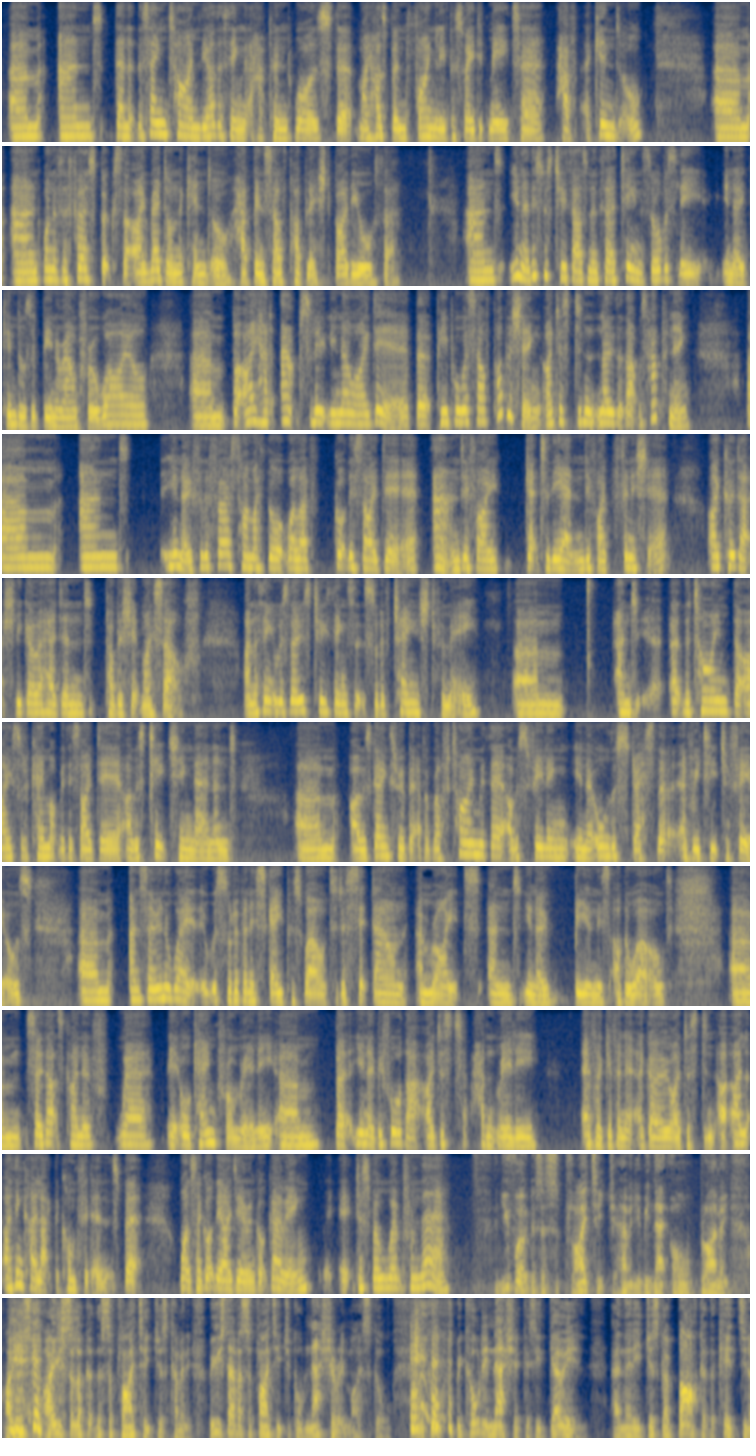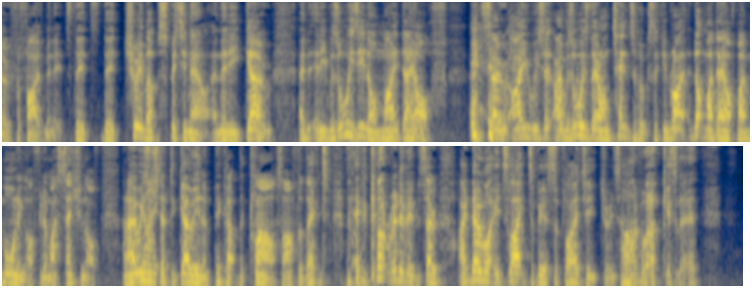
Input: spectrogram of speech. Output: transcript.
Um, and then at the same time, the other thing that happened was that my husband finally persuaded me to have a Kindle. Um, and one of the first books that I read on the Kindle had been self-published by the author. And, you know, this was 2013. So obviously, you know, Kindles had been around for a while. Um, but I had absolutely no idea that people were self-publishing. I just didn't know that that was happening. Um, and you know, for the first time I thought, well, I've got this idea and if I get to the end, if I finish it, I could actually go ahead and publish it myself. And I think it was those two things that sort of changed for me. Um, and at the time that I sort of came up with this idea, I was teaching then and um, I was going through a bit of a rough time with it. I was feeling, you know, all the stress that every teacher feels. Um, and so in a way, it was sort of an escape as well to just sit down and write and, you know, be in this other world. Um, so that's kind of where it all came from, really. Um, but, you know, before that, I just hadn't really ever given it a go. I just didn't, I, I think I lacked the confidence, but once I got the idea and got going, it just went from there. And you've worked as a supply teacher, haven't you? Been that, oh, blimey. I used to, I used to look at the supply teachers coming in. We used to have a supply teacher called Nasher in my school. We, call, we called him Nasher because he'd go in and then he'd just go bark at the kids, you know, for five minutes. They'd, they'd chew him up, spit him out, and then he'd go. And, and he was always in on my day off. And so I was I was always there on tenterhooks. I could write not my day off, my morning off, you know, my session off. And I always right. used to have to go in and pick up the class after they'd they'd got rid of him. So I know what it's like to be a supply teacher. It's hard work, isn't it?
